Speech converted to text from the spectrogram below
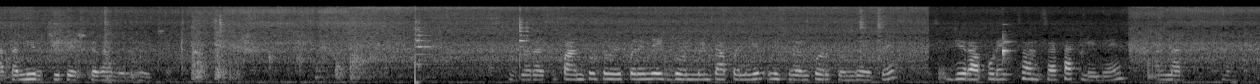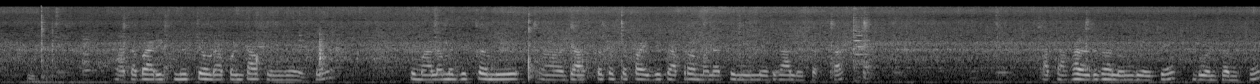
आता मिरची पेस्ट घालून घ्यायची जराचं पान तुटवेपर्यंत एक दोन मिनटं आपण हे मिश्रण परतून घ्यायचं आहे जिरापूड एक चमचा टाकलेली आहे. अन्नात आता बारीक मीठ तेवढा पण टाकून घ्यायचं तुम्हाला म्हणजे कमी जास्त कसं पाहिजे त्या प्रमाणात तुम्ही मीठ घालू शकता. आता हळद घालून घ्यायचे दोन चमचे.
